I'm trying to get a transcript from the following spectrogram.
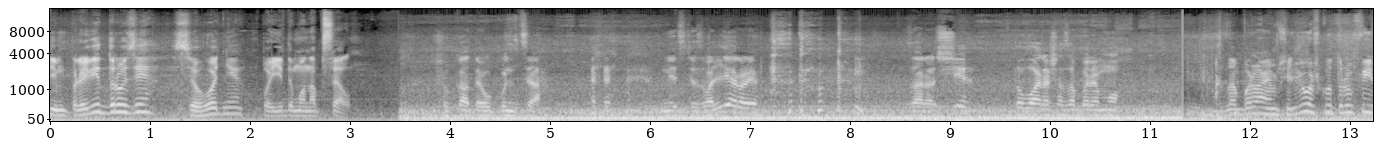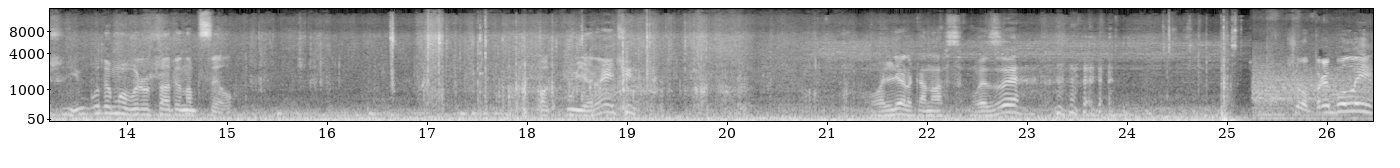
Всім привіт, друзі! Сьогодні поїдемо на псел. Шукати окунця в місті з Валєрою. Зараз ще товариша заберемо. Забираємо ще льошку трофіш і будемо вирушати на псел. Пакує речі. Валерка нас везе. Що, прибули?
